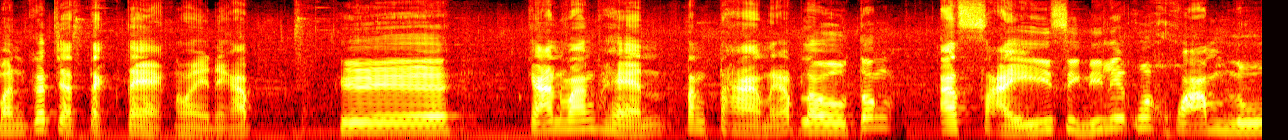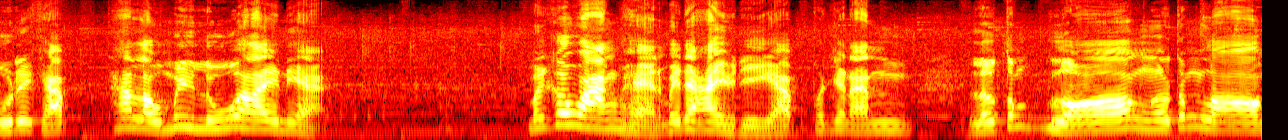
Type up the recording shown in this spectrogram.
มันก็จะแตกๆหน่อยนะครับ คือการวางแผนต่างๆนะครับ เราต้องอาศัยสิ่งที่เรียกว่าความรู้ด้วยครับ ถ้าเราไม่รู้อะไรเนี่ย มันก็วางแผนไม่ได้อยู่ดีครับ เพราะฉะนั้นเราต้องลองเราต้องลอง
